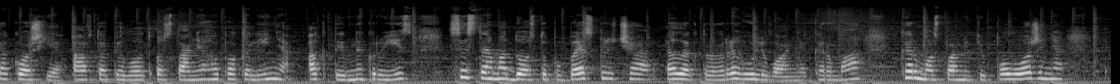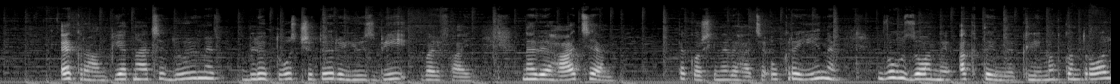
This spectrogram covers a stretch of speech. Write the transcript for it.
Також є автопілот останнього покоління, активний круїз, система доступу без ключа, електрорегулювання керма, кермо з пам'яттю положення, екран 15 дюймів, Bluetooth 4 USB, Wi-Fi, навігація. Також є навігація України, двохзонний активний клімат-контроль,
